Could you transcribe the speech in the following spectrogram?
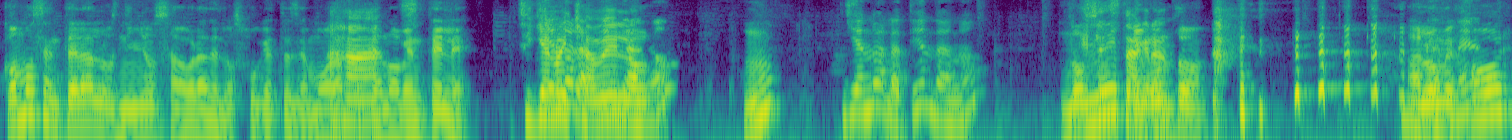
¿cómo se enteran los niños ahora de los juguetes de moda? Ajá. Porque ya no ven tele. Si ya no hay Yendo a la tienda, Chabelo. ¿no? ¿Mm? Yendo a la tienda, ¿no? No En sé, Instagram. pregunto. A lo mejor.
